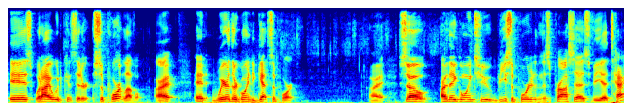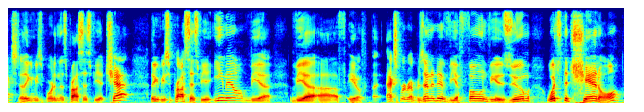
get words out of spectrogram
is what I would consider support level, all right? And where they're going to get support. All right. So, are they going to be supported in this process via text? Are they going to be supported in this process via chat? Are they going to be supported via email, via via uh, you know expert representative, via phone, via Zoom? What's the channel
